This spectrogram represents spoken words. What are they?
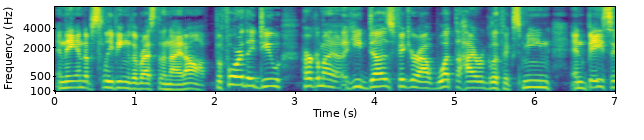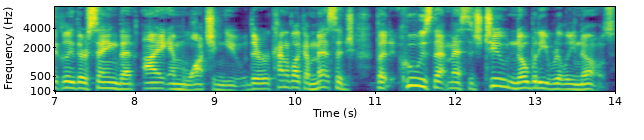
and they end up sleeping the rest of the night off. Before they do, Herkermer, he does figure out what the hieroglyphics mean, and basically they're saying that I am watching you. They're kind of like a message, but who is that message to? Nobody really knows.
